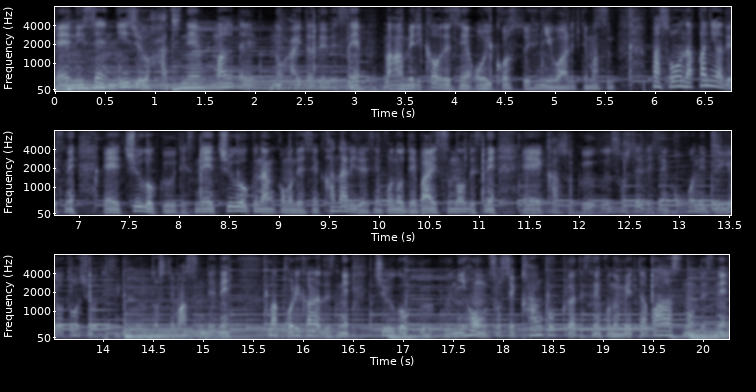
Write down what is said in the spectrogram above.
え2028年までの間でですね、まあ、アメリカをですね、追い越すというふうに言われてます。まあ、その中にはですね、えー、中国ですね、中国なんかもですね、かなりですね、このデバイスのですね、えー、加速、そしてですね、ここに事業投資をですね、ぐんとしてますんでね、まあ、これからですね、中国、日本、そして韓国がですね、このメタバースのですね、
